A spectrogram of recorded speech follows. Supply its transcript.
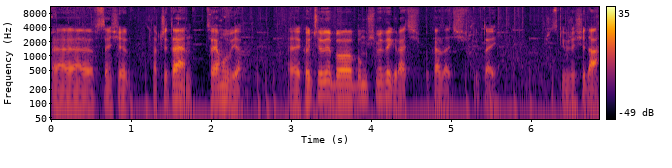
E, w sensie, znaczy ten, co ja mówię. E, kończymy, bo, bo musimy wygrać. Pokazać tutaj wszystkim, że się da.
